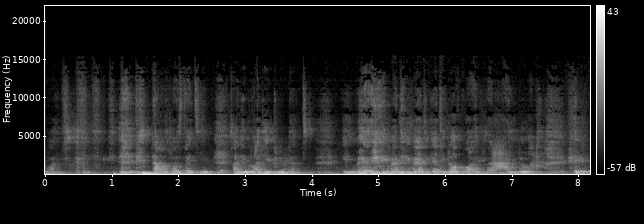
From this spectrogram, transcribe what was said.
wives. that was verse 13. So I didn't, I didn't include that. Amen. He went, he went to get enough wives. Ah, you know,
